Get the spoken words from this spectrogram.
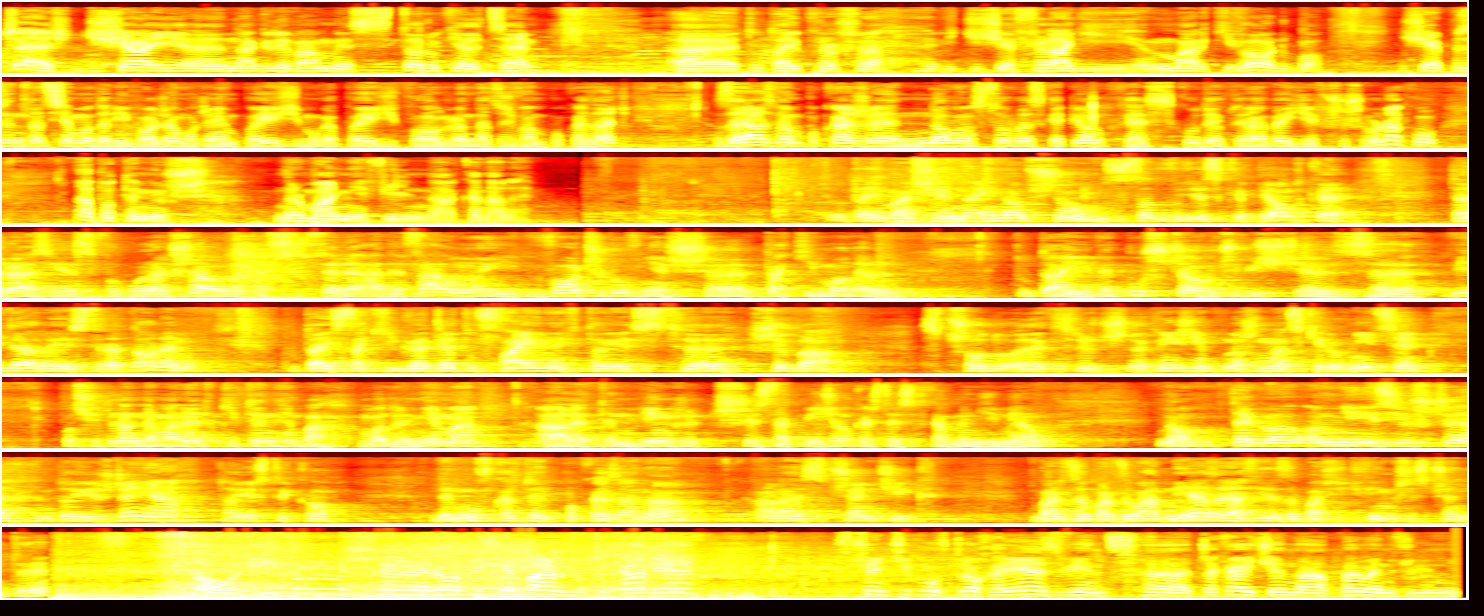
Cześć, dzisiaj e, nagrywamy z Toru Kielce. E, tutaj proszę, widzicie flagi marki Watch, bo dzisiaj prezentacja modeli Watcha, możemy pojeździć, mogę pojeździć, pooglądać, coś Wam pokazać. Zaraz Wam pokażę nową Słowacką piątkę Skudę, która wejdzie w przyszłym roku, a potem już normalnie film na kanale. Tutaj macie najnowszą 125. Teraz jest w ogóle szał na te 4 ADV, no i Watch również e, taki model tutaj wypuszcza, oczywiście z wideorejestratorem. Tutaj z takich gadżetów fajnych to jest e, szyba z przodu elektronicznie podnoszona z kierownicy. Podświetlane manetki, ten chyba model nie ma, ale ten większy 350 40 będzie miał. No, tego on nie jest jeszcze do jeżdżenia, to jest tylko demówka tutaj pokazana, ale sprzęcik bardzo, bardzo ładny. Ja zaraz idę zobaczyć większe sprzęty. No i tu już e, robi się bardzo ciekawie. Sprzęcików trochę jest, więc e, czekajcie na pełen film.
